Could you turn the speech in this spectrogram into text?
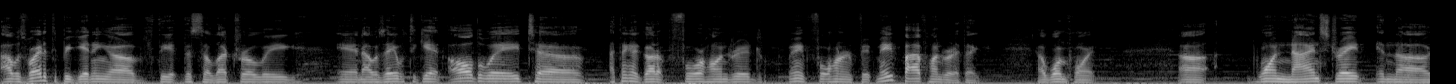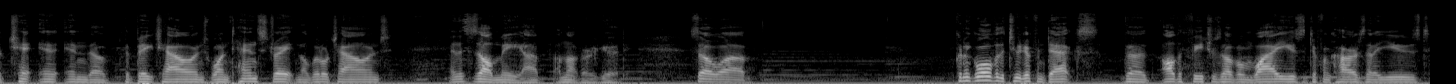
I was right at the beginning of the this Electro League, and I was able to get all the way to, I think I got up 400, maybe 450, maybe 500 I think, at one point. Uh, won nine straight in the in the the big challenge, won ten straight in the little challenge, and this is all me. i am not very good. So uh, going to go over the two different decks, the all the features of them, why I used the different cards that I used.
